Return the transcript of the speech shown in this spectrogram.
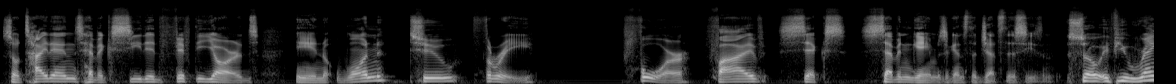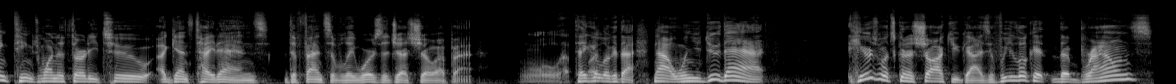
So tight ends have exceeded 50 yards in one, two, three, four, five, six, seven games against the Jets this season. So, if you rank teams one to thirty-two against tight ends defensively, where's the Jets show up at? We'll Take a look at that. Now, when you do that, here's what's going to shock you guys. If we look at the Browns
